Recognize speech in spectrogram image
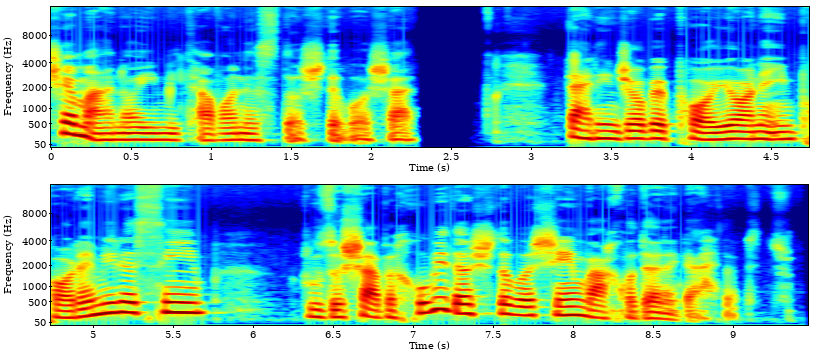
چه معنایی می توانست داشته باشد. در اینجا به پایان این پاره می رسیم روز و شب خوبی داشته باشیم و خدا نگهدارتون.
